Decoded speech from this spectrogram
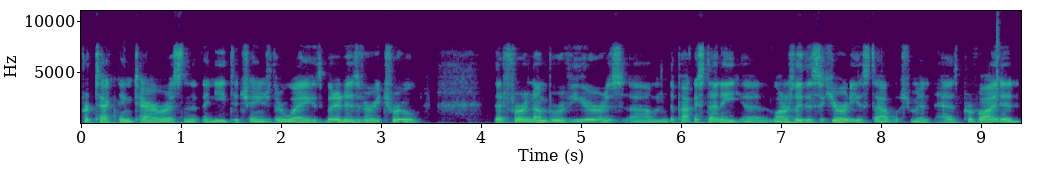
protecting terrorists and that they need to change their ways. But it is very true that for a number of years, um, the Pakistani, uh, largely the security establishment, has provided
